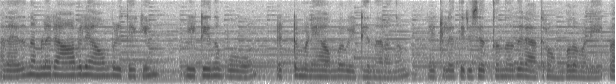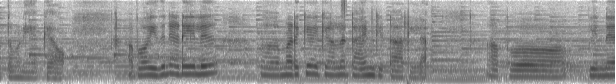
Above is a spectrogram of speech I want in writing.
അതായത് നമ്മൾ രാവിലെ ആകുമ്പോഴത്തേക്കും വീട്ടിൽ നിന്ന് പോവും. എട്ട് മണിയാകുമ്പോൾ വീട്ടിൽ നിന്ന് ഇറങ്ങും. വീട്ടിൽ തിരിച്ചെത്തുന്നത് രാത്രി ഒമ്പത് മണി പത്ത് മണിയൊക്കെ ആവും. അപ്പോൾ ഇതിനിടയിൽ മടക്കി വയ്ക്കാനുള്ള ടൈം കിട്ടാറില്ല. അപ്പോൾ പിന്നെ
